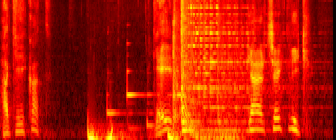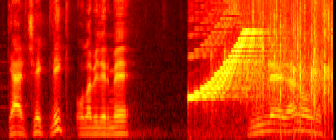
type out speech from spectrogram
Hakikat. Geyl. Gerçeklik Gerçeklik olabilir mi? Neden olmasın?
